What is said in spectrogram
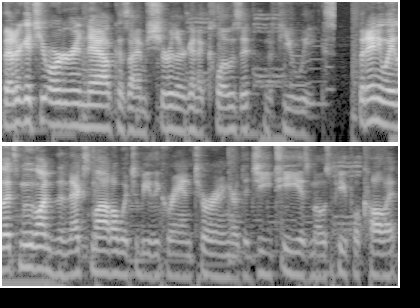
better get your order in now because I'm sure they're going to close it in a few weeks. But anyway, let's move on to the next model, which will be the Grand Touring, or the GT as most people call it.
